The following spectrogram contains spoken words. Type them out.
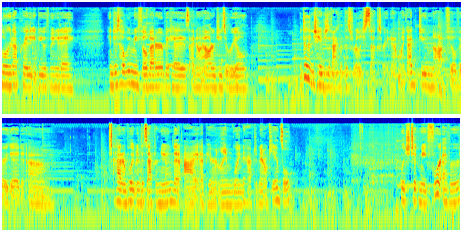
Lord, I pray that you be with me today and just helping me feel better because I know allergies are real. It doesn't change the fact that this really sucks right now. Like, I do not feel very good. Um, I had an appointment this afternoon that I apparently am going to have to now cancel, which took me forever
